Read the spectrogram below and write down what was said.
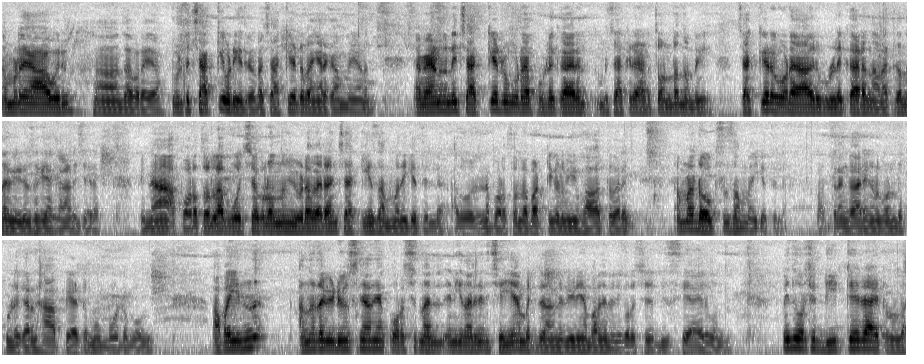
നമ്മുടെ ആ ഒരു എന്താ പറയുക ഇവിടുത്തെ ചക്കി പിടിക്കത്തില്ല കേട്ടോ. ചക്കിയായിട്ട് ഭയങ്കര കമ്പനിയാണ്. ഞാൻ വേണമെന്നുണ്ടെങ്കിൽ ചക്കിയുടെ കൂടെ പുള്ളിക്കാരൻ നമ്മുടെ ചക്കിയുടെ അടുത്തുണ്ടെന്നുണ്ടെങ്കിൽ ചക്കിയുടെ കൂടെ ആ ഒരു പുള്ളിക്കാരൻ നടക്കുന്ന വീഡിയോസൊക്കെ ഞാൻ കാണിച്ചു തരാം. പിന്നെ പുറത്തുള്ള പൂച്ചകളൊന്നും ഇവിടെ വരാൻ ചക്കിയും സമ്മതിക്കത്തില്ല. അതുപോലെ തന്നെ പുറത്തുള്ള പട്ടികളും ഈ ഭാഗത്ത് വരാൻ നമ്മുടെ ഡോഗ്സും സമ്മതിക്കത്തില്ല. അപ്പോൾ അത്തരം കാര്യങ്ങൾ കൊണ്ട് പുള്ളിക്കാരൻ ഹാപ്പിയായിട്ട് മുമ്പോട്ട് പോകുന്നു. അപ്പോൾ ഇന്ന് അന്നത്തെ വീഡിയോസ് ഞാൻ ഞാൻ കുറച്ച് നല്ല എനിക്ക് നല്ല രീതിയിൽ ചെയ്യാൻ പറ്റില്ല അന്നത്തെ വീഡിയോ ഞാൻ പറഞ്ഞില്ല എനിക്ക് കുറച്ച് ബിസി ആയതുകൊണ്ട്. അപ്പോൾ ഇത് കുറച്ച് ഡീറ്റെയിൽ ആയിട്ടുള്ള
